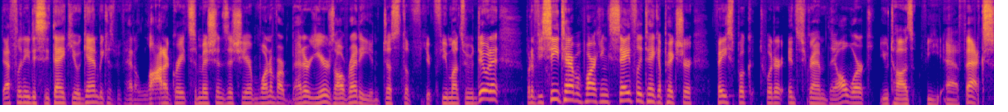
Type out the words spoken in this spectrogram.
Definitely need to say thank you again because we've had a lot of great submissions this year. One of our better years already in just the few, months we've been doing it. But if you see terrible parking, safely take a picture. Facebook, Twitter, Instagram, they all work. Utah's VFX.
